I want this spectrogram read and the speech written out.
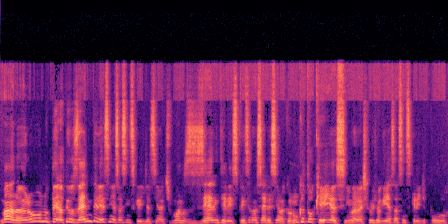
Mano, eu não, não tenho, eu tenho zero interesse em Assassin's Creed, assim, ó. Tipo, mano, zero interesse. Pensa numa série assim, ó, que eu nunca toquei assim, mano. Acho que eu joguei Assassin's Creed por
